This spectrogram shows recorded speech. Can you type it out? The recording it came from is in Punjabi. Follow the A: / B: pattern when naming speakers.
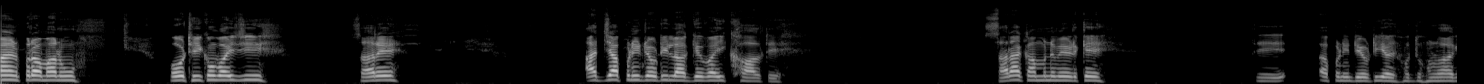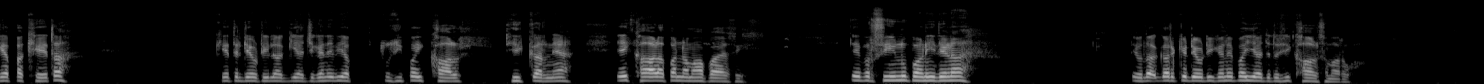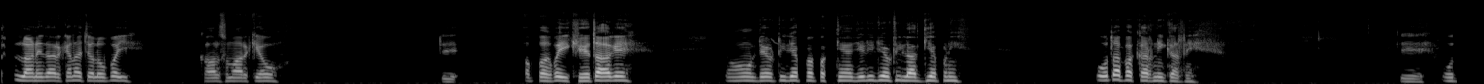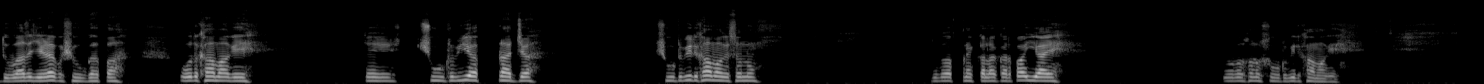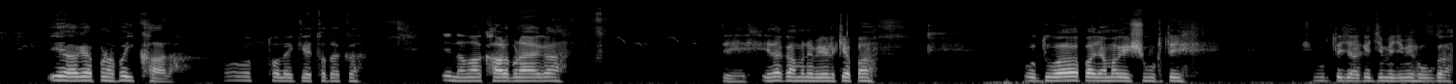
A: ਭੈਣ ਭਰਾਵਾਂ ਨੂੰ। ਹੋਰ ਠੀਕ ਹੋ ਬਾਈ ਜੀ? ਸਾਰੇ? ਅੱਜ ਆਪਣੀ ਡਿਊਟੀ ਲੱਗ ਗਏ ਬਾਈ ਖਾਲ ਤੇ। ਸਾਰਾ ਕੰਮ ਨਿਬੇੜ ਕੇ ਤੇ ਆਪਣੀ ਡਿਊਟੀ ਹੁਣ ਆ ਗਿਆ ਆਪਾਂ ਖੇਤ। ਖੇਤ ਡਿਊਟੀ ਲੱਗ ਗਈ। ਅੱਜ ਕਹਿੰਦੇ ਵੀ ਆਪ- ਤੁਸੀਂ ਭਾਈ ਖਾਲ ਠੀਕ ਕਰਨੇ ਆ। ਇਹ ਖਾਲ ਆਪਾਂ ਨਵਾਂ ਪਾਇਆ ਸੀ। ਤੇ ਬਰਸੀਨ ਨੂੰ ਪਾਣੀ ਦੇਣਾ। ਤੇ ਉਹਦਾ ਕਰਕੇ ਡਿਊਟੀ ਕਹਿੰਦੇ ਭਾਈ ਅੱਜ ਤੁਸੀਂ ਖਾਲ ਸਮਾਰੋ। ਲਾਣੇਦਾਰ ਕਹਿੰਦਾ, ਚਲੋ ਭਾਈ ਖਾਲ ਸਮਾਰ ਕੇ ਆਓ। ਤੇ ਆਪਾਂ ਭਾਈ ਖੇਤ ਆ ਗਏ। ਹੁਣ ਡਿਊਟੀ ਦੇ ਆਪਾਂ ਪੱਕੇ ਆ ਜਿਹੜੀ ਡਿਊਟੀ ਲੱਗ ਗਈ ਆਪਣੀ, ਉਹ ਤਾਂ ਆਪਾਂ ਕਰਨੀ ਕਰਨੀ। ਤੇ ਉਸ ਤੋਂ ਬਾਅਦ ਜਿਹੜਾ ਕੁਛ ਹੋਊਗਾ ਆਪਾਂ, ਉਹ ਦਿਖਾਵਾਂਗੇ। ਤੇ ਸ਼ੂਟ ਵੀ ਆਪਣਾ ਅੱਜ ਸ਼ੂਟ ਵੀ ਦਿਖਾਵਾਂਗੇ ਤੁਹਾਨੂੰ। ਜਦੋਂ ਆਪਣੇ ਕਲਾਕਾਰ ਭਾਈ ਆਏ, ਤੇ ਉਦੋਂ ਤੁਹਾਨੂੰ ਸ਼ੂਟ ਵੀ ਦਿਖਾਵਾਂਗੇ। ਇਹ ਆ ਗਿਆ ਆਪਣਾ ਭਾਈ ਖਾਲ। ਉੱਥੋਂ ਲੈ ਕੇ ਇੱਥੋਂ ਤੱਕ ਇਹ ਨਵਾਂ ਖਾਲ ਬਣਾਇਆਗਾ ਤੇ ਇਹਦਾ ਕੰਮ ਨਿਬੇੜ ਕੇ ਆਪਾਂ ਉਸ ਤੋਂ ਬਾਅਦ ਆਪਾਂ ਜਾਵਾਂਗੇ ਸ਼ੂਟ ਤੇ। ਸ਼ੂਟ ਤੇ ਜਾ ਕੇ ਜਿਵੇਂ ਜਿਵੇਂ ਹੋਊਗਾ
